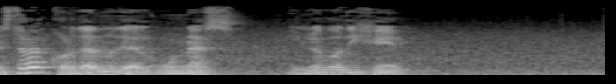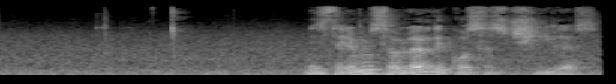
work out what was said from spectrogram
Me estaba acordando de algunas y luego dije, necesitaremos hablar de cosas chidas.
